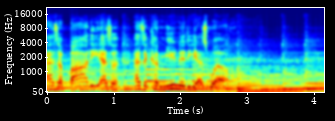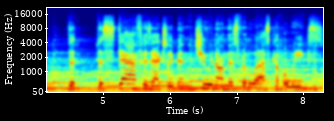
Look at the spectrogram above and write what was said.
as a body, as a, as a community as well. The, the staff has actually been chewing on this for the last couple weeks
